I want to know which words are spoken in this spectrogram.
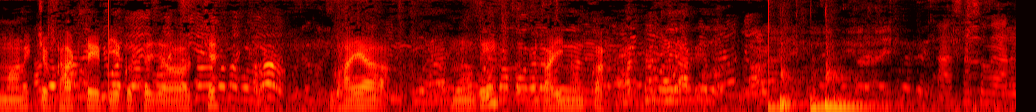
মানিকচক ঘাট থেকে বিয়ে করতে যাওয়া হচ্ছে ভায়া নদী বাই নৌকা আসার সময় আরো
